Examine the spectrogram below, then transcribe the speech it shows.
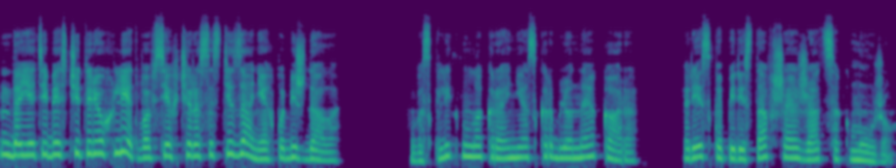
Да я тебя с четырех лет во всех чаросостязаниях побеждала!» Воскликнула крайне оскорбленная Кара, резко переставшая жаться к мужу.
